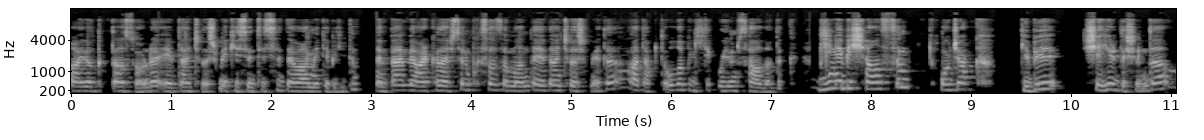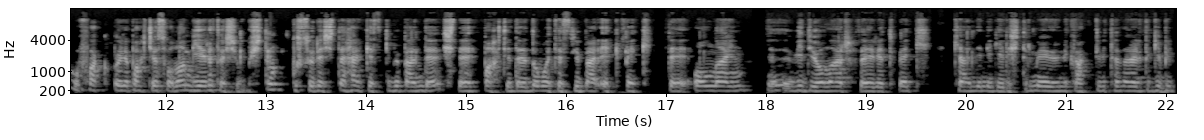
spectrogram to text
ayrıldıktan sonra evden çalışmaya kesintisiz devam edebildim. Yani ben ve arkadaşlarım kısa zamanda evden çalışmaya da adapte olabildik, uyum sağladık. Yine bir şansım Ocak gibi şehir dışında ufak böyle bahçesi olan bir yere taşınmıştım. Bu süreçte herkes gibi ben de işte bahçede domates, biber ekmek, işte online e, videolar seyretmek, kendini geliştirmeye yönelik aktivitelerde gibi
